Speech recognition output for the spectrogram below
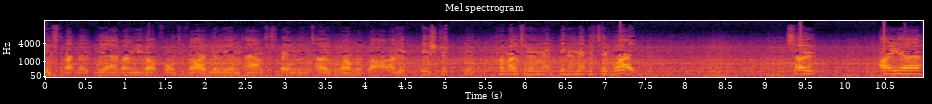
is the fact that we have only got 45 million pounds to spend in total, blah blah blah, and it, it's just promoted in a, in a negative way. So, I uh,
